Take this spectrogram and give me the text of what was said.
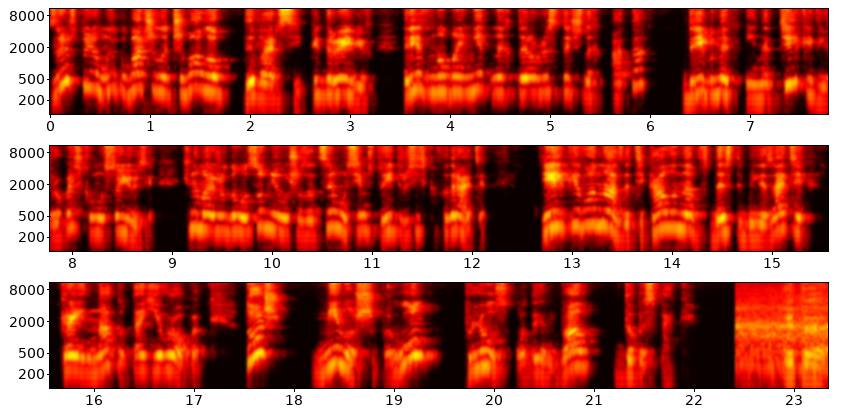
Зрештою, ми побачили чимало диверсій, підривів, різноманітних терористичних атак, дрібних і не тільки в Європейському Союзі. І немає жодного сумніву, що за цим усім стоїть Російська Федерація. Тільки вона зацікавлена в дестабілізації країн НАТО та Європи. Тож, мінус шпигун плюс один бал до безпеки. Это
